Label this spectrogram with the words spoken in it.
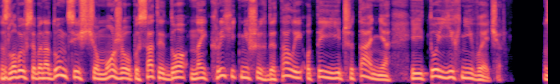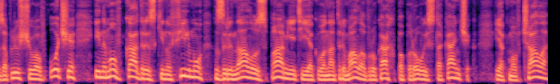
Зловив себе на думці, що може описати до найкрихітніших деталей оте її читання і той їхній вечір. Заплющував очі і, немов кадри з кінофільму, зринало з пам'яті, як вона тримала в руках паперовий стаканчик, як мовчала,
